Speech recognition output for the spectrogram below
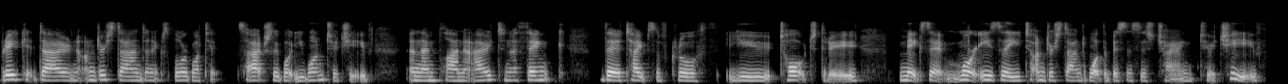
break it down, understand and explore what it's actually what you want to achieve, and then plan it out. And I think the types of growth you talked through makes it more easy to understand what the business is trying to achieve.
